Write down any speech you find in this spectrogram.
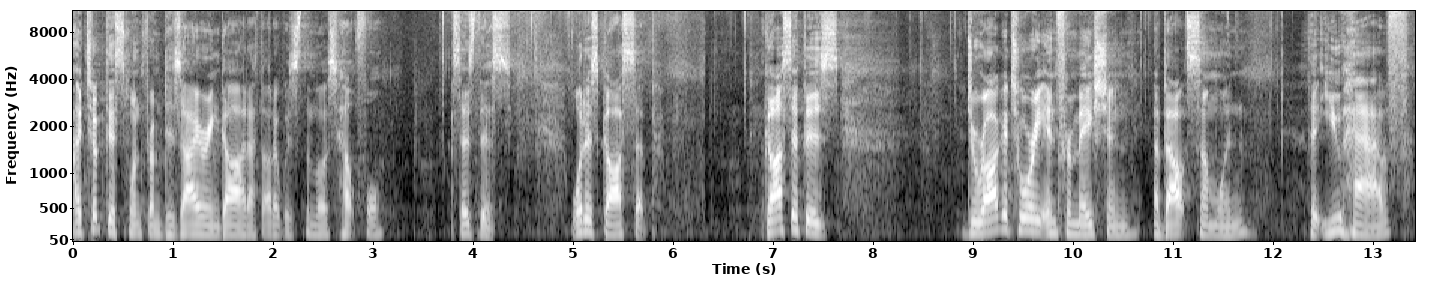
I took this one from Desiring God. I thought it was the most helpful. Says this What is gossip? Gossip is derogatory information about someone that you have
